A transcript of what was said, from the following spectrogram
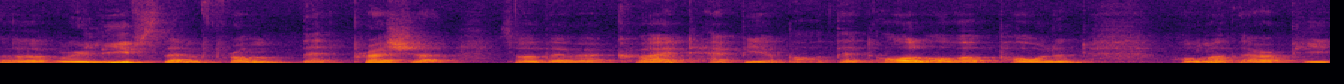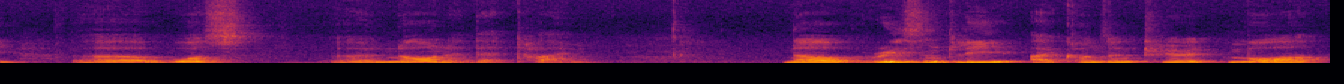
uh, relieves them from that pressure. So they were quite happy about that. All over Poland, Homa Therapy uh, was uh, known at that time. Now, recently I concentrated more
